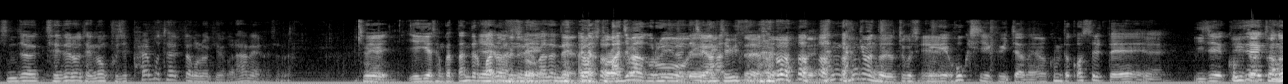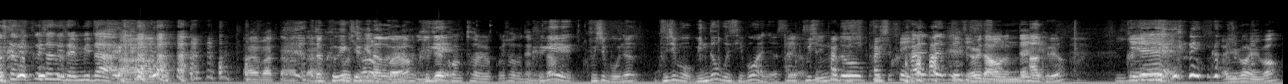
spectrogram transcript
진짜 제대로 된 건 98부터였던 걸로 기억을 하네요 저는 저희 얘기가 잠깐 딴 데로 예, 빠졌는데 맞았네요, 맞았네요. 아, 저 마지막으로 때 제가 재밌어요 네. 한, 한 개만 더 여쭙고 싶은 예. 게 혹시 그 있잖아요 컴퓨터 껐을 때 예. 이제 컴퓨터 이제 끄셔도 됩니다 아, 아 맞다 맞다. 저 그게 기억이? 나거든요. 이제 그게- 컴퓨터를 끄셔도 됩니다. 그게 95년 95 윈도우 95 아니었어요? 아니 98, 윈도우 98때 98 때도 여기 나오는데? 아 그래요? 이게 아, 이거 이거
